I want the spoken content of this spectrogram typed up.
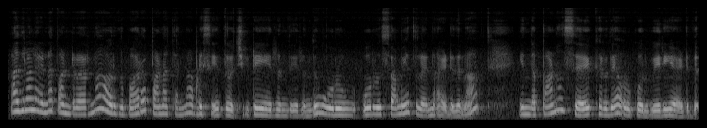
அதனால் என்ன பண்ணுறாருன்னா அவருக்கு வர பணத்தெல்லாம் அப்படியே சேர்த்து வச்சுக்கிட்டே இருந்து இருந்து ஒரு ஒரு சமயத்தில் என்ன ஆகிடுதுன்னா இந்த பணம் சேர்க்குறதே அவருக்கு ஒரு வெறி ஆகிடுது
